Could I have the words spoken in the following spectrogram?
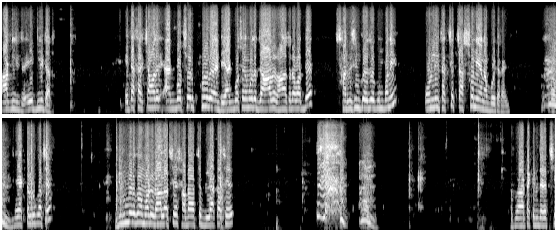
আট লিটার এইট লিটার এটা থাকছে আমাদের এক বছর ফুল গ্যারান্টি এক বছরের মধ্যে যা হবে ভাঙাচোরা বাদ দিয়ে সার্ভিসিং করে দেবে কোম্পানি অনলি থাকছে চারশো নিরানব্বই টাকায়। একটা লুক আছে। বিভিন্ন রকম মডেল লাল আছে, সাদা আছে ব্ল্যাক আছে। তারপর আটা কেটে দেখাচ্ছি।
